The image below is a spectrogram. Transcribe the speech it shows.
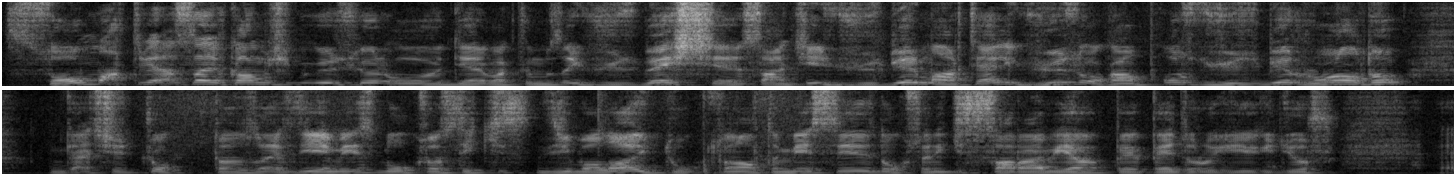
Savunma hattı biraz zayıf kalmış gibi gözüküyor. O diğer baktığımızda 105 e, Sanchez, 101 Martial, 100 Ocampos, 101 Ronaldo. Gerçi çok da zayıf diyemeyiz. 98 Dybala, 96 Messi, 92 Sarabia ve Pedro iyi gidiyor. Ee,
